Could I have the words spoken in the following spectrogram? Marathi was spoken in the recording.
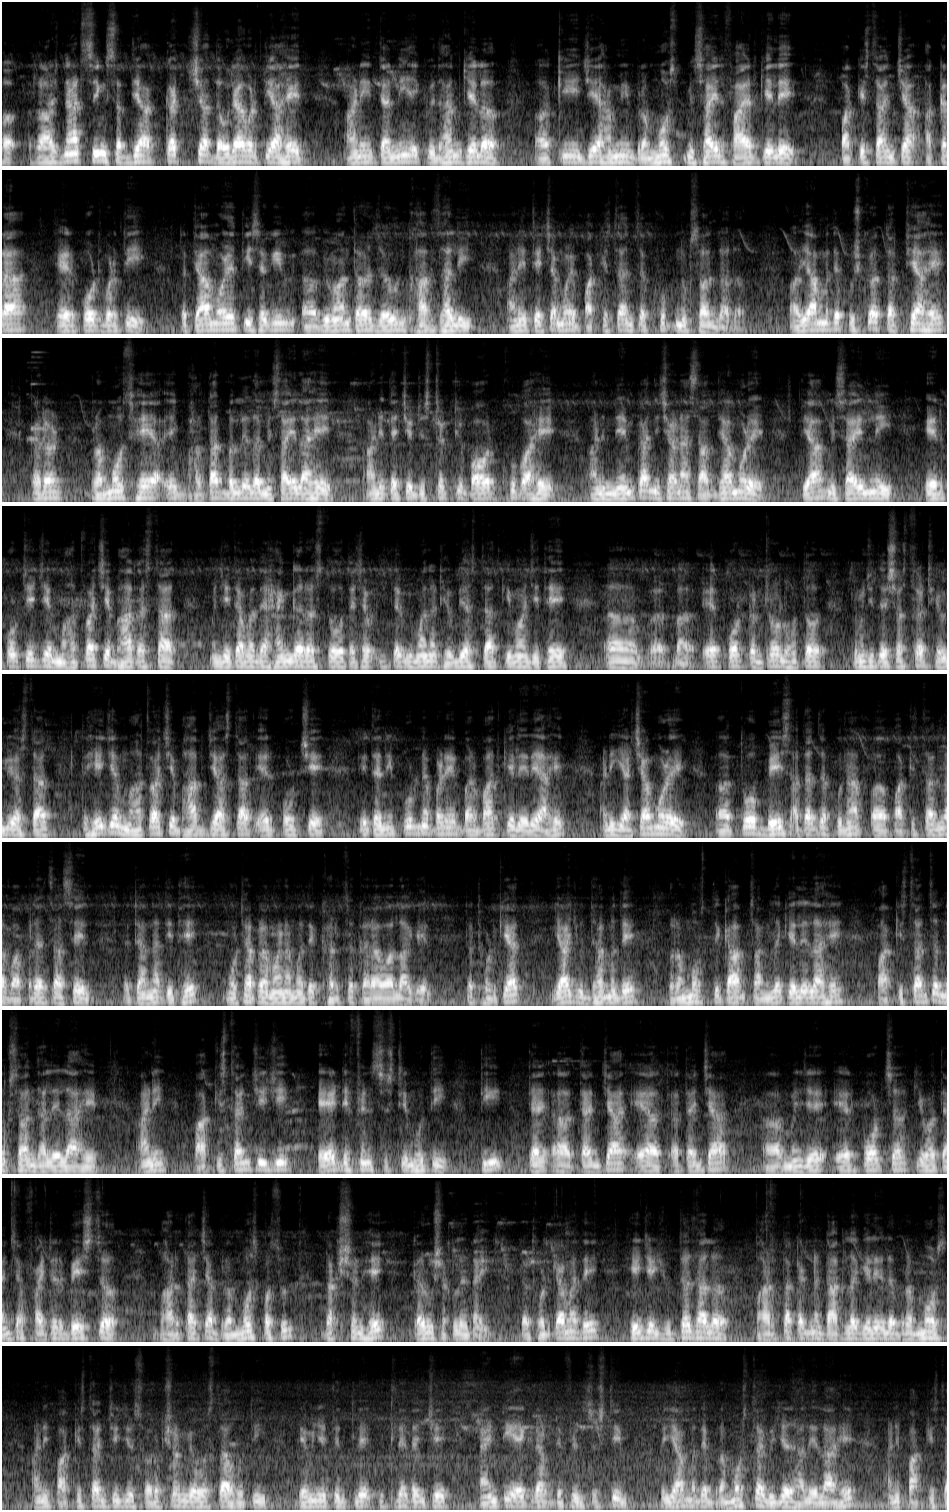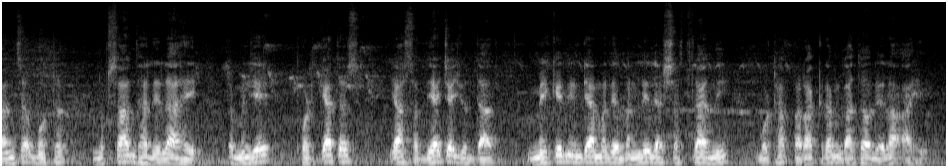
राजनाथ सिंग सध्या कच्छच्या दौऱ्यावरती आहेत आणि त्यांनी एक विधान केलं की जे आम्ही ब्रह्मोस मिसाईल फायर केले पाकिस्तानच्या अकरा एअरपोर्टवरती तर त्यामुळे ती सगळी विमानतळ जळून खाक झाली आणि त्याच्यामुळे पाकिस्तानचं खूप नुकसान झालं. यामध्ये पुष्कळ तथ्य आहे कारण ब्रह्मोस हे एक भारतात बनलेलं मिसाईल आहे आणि त्याची डिस्ट्रक्टिव्ह पॉवर खूप आहे आणि नेमका निशाणा साधल्यामुळे त्या मिसाईलनी एअरपोर्टचे जे महत्त्वाचे भाग असतात म्हणजे त्यामध्ये हँगर असतो त्याच्या जिथे विमानं ठेवली असतात किंवा जिथे एअरपोर्ट कंट्रोल होतं किंवा जिथे शस्त्र ठेवली असतात तर हे जे महत्त्वाचे भाग जे असतात एअरपोर्टचे ते त्यांनी पूर्णपणे बर्बाद केलेले आहेत. आणि याच्यामुळे तो बेस आता जर पुन्हा पाकिस्तानला वापरायचा असेल तर त्यांना तिथे मोठ्या प्रमाणामध्ये खर्च करावा लागेल. तर थोडक्यात या युद्धामध्ये ब्रह्मोसने काम चांगलं केलेलं आहे पाकिस्तानचं नुकसान झालेलं आहे. आणि पाकिस्तानची जी एअर डिफेन्स सिस्टीम होती ती त्या त्यांच्या त्यांच्या म्हणजे एअरपोर्टचं किंवा त्यांच्या फायटर बेसचं भारताच्या ब्रह्मोसपासून रक्षण हे करू शकलं नाही. तर थोडक्यामध्ये हे जे युद्ध झालं भारताकडनं डागलं गेलेलं ब्रह्मोस आणि पाकिस्तानची जी संरक्षण व्यवस्था होती ते म्हणजे तिथले तिथले त्यांचे अँटी एअरक्राफ्ट डिफेन्स सिस्टीम तर यामध्ये ब्रह्मोसचा विजय झालेला आहे आणि पाकिस्तानचं मोठं नुकसान झालेलं आहे. तर म्हणजे थोडक्यातच या सध्याच्या युद्धात मेक इन इंडियामध्ये बनलेल्या शस्त्रांनी मोठा पराक्रम गाजवलेला आहे.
